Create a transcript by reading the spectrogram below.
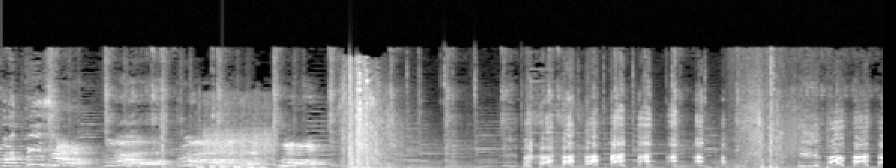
My pizza!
